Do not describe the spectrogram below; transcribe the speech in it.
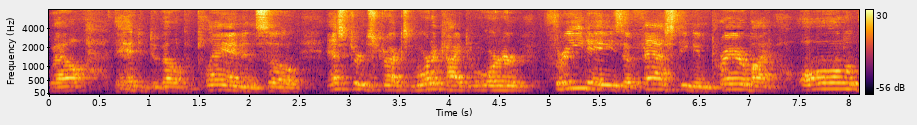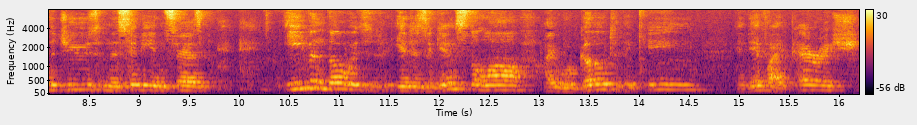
Well, they had to develop a plan, and so Esther instructs Mordecai to order three days of fasting and prayer by all of the Jews in the city and says, even though it is against the law, I will go to the king, and if I perish,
